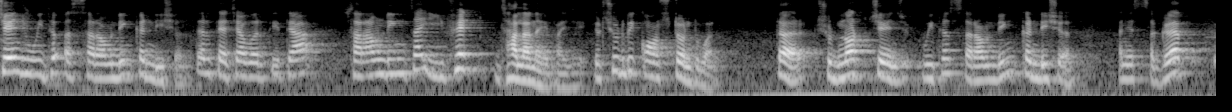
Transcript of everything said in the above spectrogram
change with a surrounding condition तर त्याच्यावरती त्या सराउंडिंगचा इफेक्ट झाला नाही पाहिजे. It should be constant one तर should not change with a surrounding condition आणि सगळ्यात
